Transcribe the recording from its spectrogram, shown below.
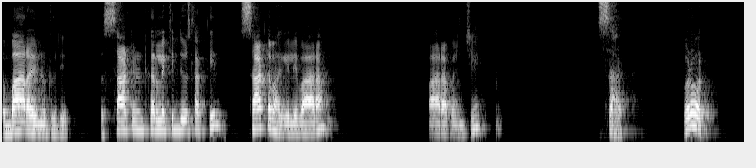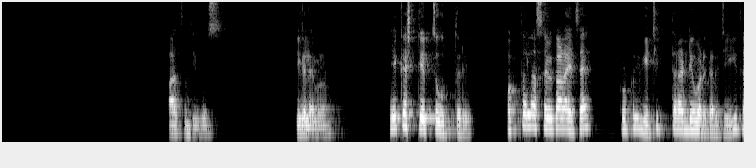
तर बारा युनिट होते. तर साठ युनिट करायला किती दिवस लागतील? साठ भागिले बारा. बारा पंचे साठ. बरोबर? पाच दिवस. निघालाय म्हणून. एकच स्टेपचं उत्तर आहे. फक्त लसावी काढायचं आहे. टोटल घ्यायची त्याला डिवाइड करायची. इथं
